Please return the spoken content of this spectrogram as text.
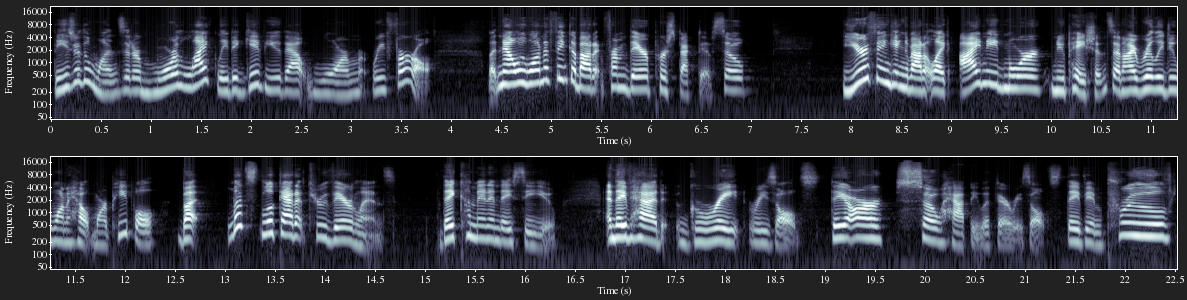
these are the ones that are more likely to give you that warm referral. But now we want to think about it from their perspective. So you're thinking about it like, I need more new patients and I really do want to help more people. But let's look at it through their lens. They come in and they see you and they've had great results. They are so happy with their results. They've improved.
